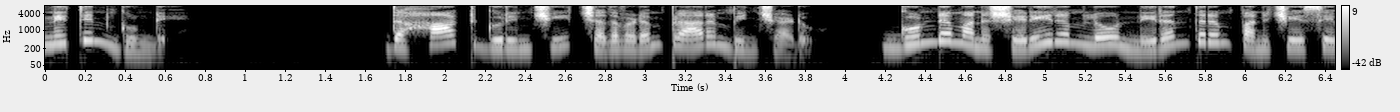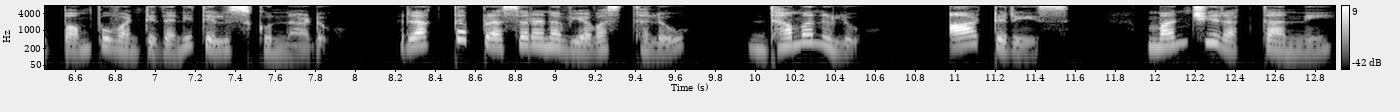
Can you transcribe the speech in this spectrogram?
నితిన్ గుండె. ద హార్ట్ గురించి చదవడం ప్రారంభించాడు. గుండె మన శరీరంలో నిరంతరం పనిచేసే పంపు వంటిదని తెలుసుకున్నాడు. రక్త ప్రసరణ వ్యవస్థలో ధమనులు ఆర్టరీస్ మంచి రక్తాన్ని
